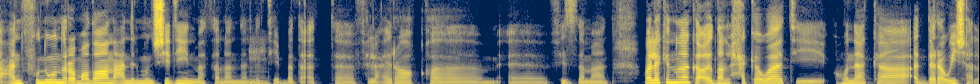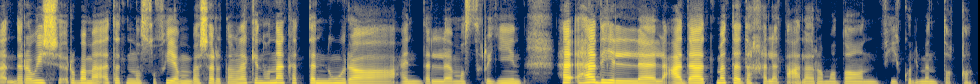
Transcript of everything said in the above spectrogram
عن فنون رمضان عن المنشدين مثلا التي بدأت في العراق في الزمان. ولكن هناك أيضا الحكواتي هناك الدراويش الدراويش ربما أتت من الصوفية مباشرة ولكن هناك التنورة عند المصريين. هذه العادات متى دخلت على رمضان في كل منطقة؟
